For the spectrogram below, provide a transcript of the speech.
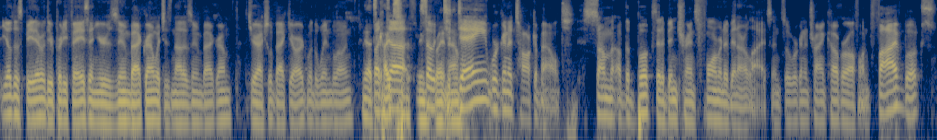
you'll just be there with your pretty face and your Zoom background, which is not a Zoom background. It's your actual backyard with the wind blowing. Yeah, it's but, kite uh, So right today now. we're going to talk about some of the books that have been transformative in our lives, and so we're going to try and cover off on five books.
